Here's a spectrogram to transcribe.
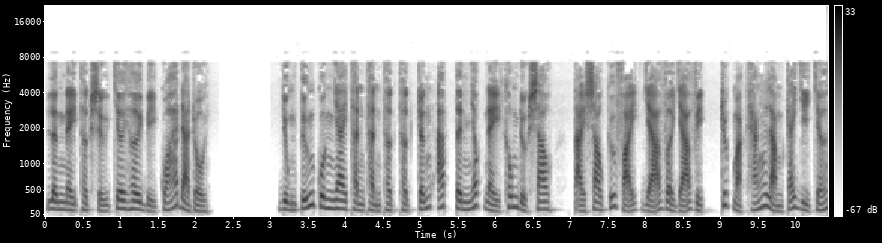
lần này thật sự chơi hơi bị quá đà rồi. Dùng tướng quân nhai thành thành thật thật trấn áp tên nhóc này không được sao, tại sao cứ phải giả vờ giả việc, trước mặt hắn làm cái gì chớ?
